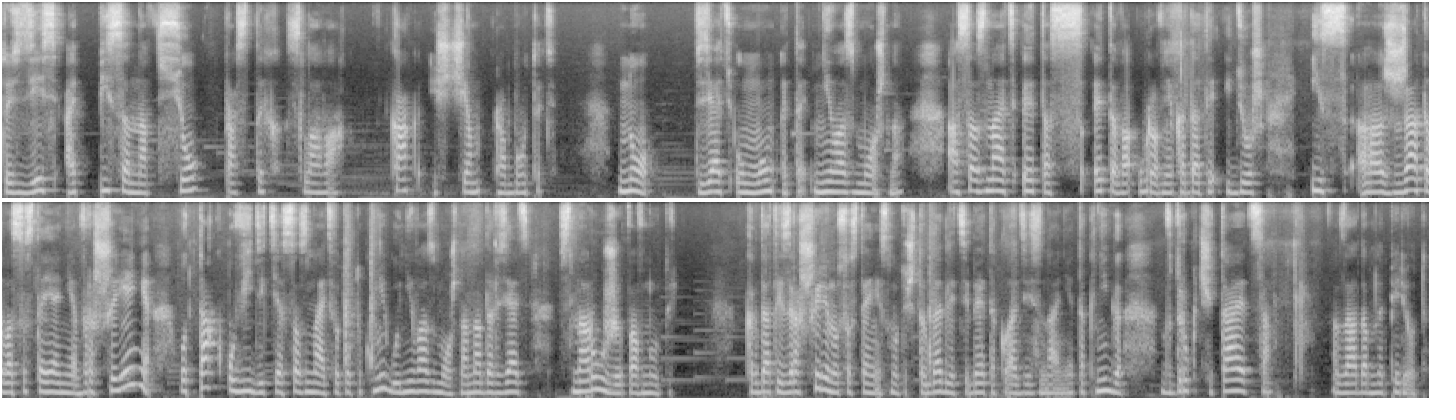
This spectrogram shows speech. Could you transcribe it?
То есть здесь описано все в простых словах, как и с чем работать. Но взять умом это невозможно. Осознать это с этого уровня, когда ты идешь из а, сжатого состояния в расширение, вот так увидеть и осознать вот эту книгу невозможно. Надо взять снаружи вовнутрь. Когда ты из расширенного состояния смотришь, тогда для тебя это кладезь знаний. Эта книга вдруг читается задом наперед.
